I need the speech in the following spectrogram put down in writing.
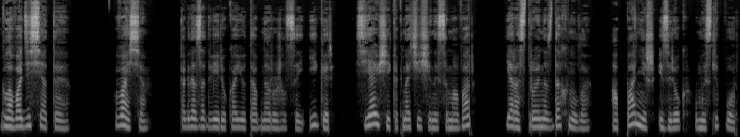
Глава десятая. Вася. Когда за дверью каюты обнаружился Игорь, сияющий, как начищенный самовар, я расстроенно вздохнула, а Паниш изрек в мысли порт.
